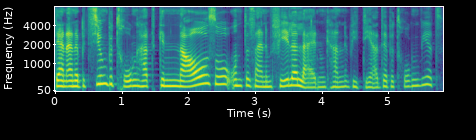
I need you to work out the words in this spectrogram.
der in einer Beziehung betrogen hat, genauso unter seinem Fehler leiden kann wie der, der betrogen wird.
